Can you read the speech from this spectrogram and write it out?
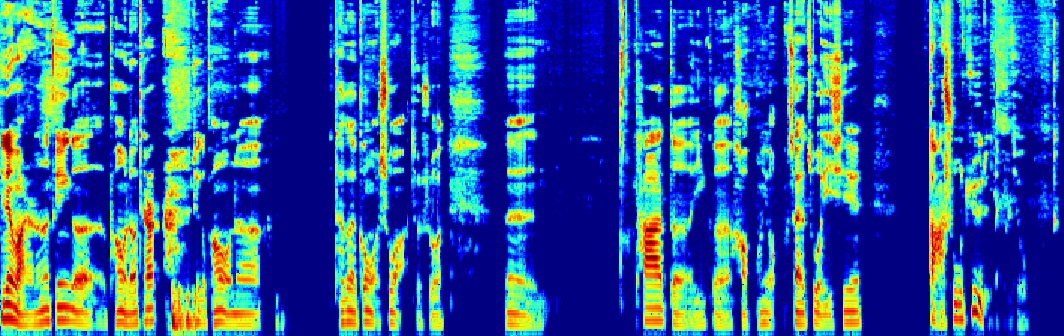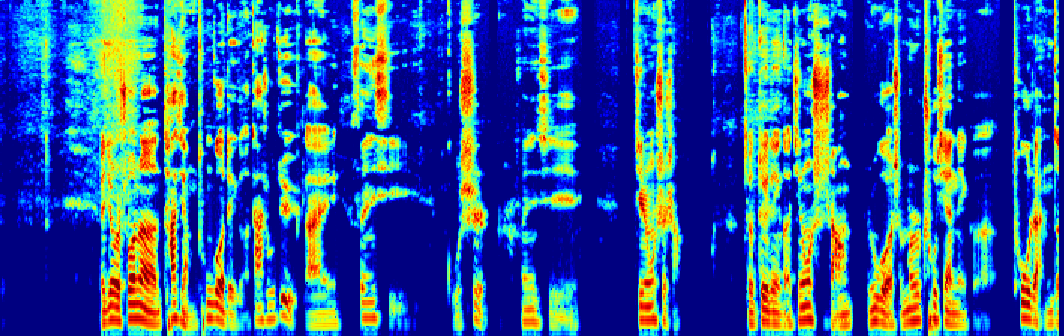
今天晚上呢，跟一个朋友聊天 这个朋友呢，他在跟我说啊，就说，嗯，他的一个好朋友在做一些大数据的研究，也就是说呢，他想通过这个大数据来分析股市，分析金融市场，就对这个金融市场，如果什么时候出现那个突然的。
